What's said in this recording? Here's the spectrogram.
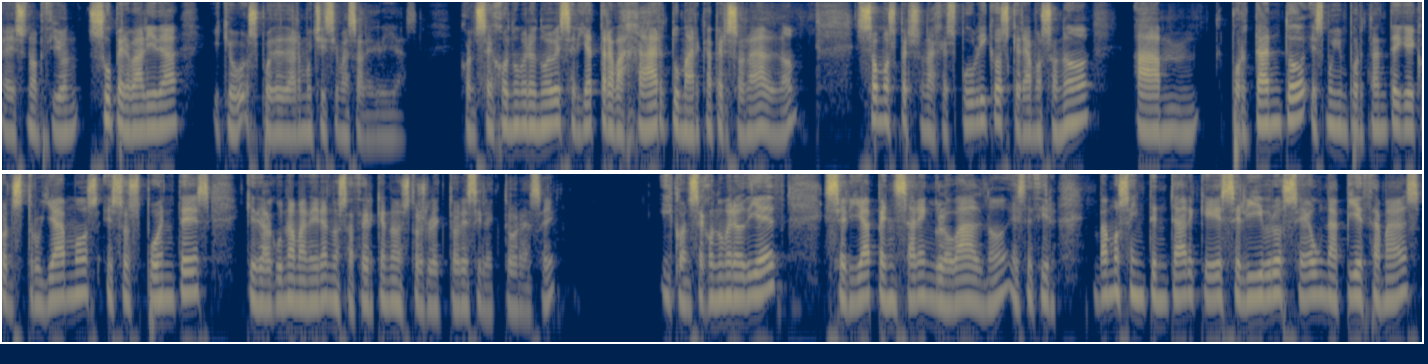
es una opción súper válida y que os puede dar muchísimas alegrías. Consejo número 9 sería trabajar tu marca personal. ¿no? Somos personajes públicos, queramos o no. Por tanto, es muy importante que construyamos esos puentes que de alguna manera nos acerquen a nuestros lectores y lectoras. ¿eh? Y consejo número 10 sería pensar en global, ¿no? Es decir, vamos a intentar que ese libro sea una pieza más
